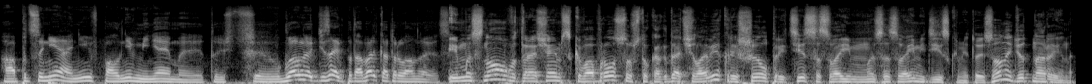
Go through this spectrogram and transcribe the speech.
а по цене они вполне вменяемые. То есть главное дизайн подобрать, который вам нравится. И мы снова возвращаемся к вопросу, что когда человек решил прийти со, своим, со своими дисками, то есть он идет на рынок,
